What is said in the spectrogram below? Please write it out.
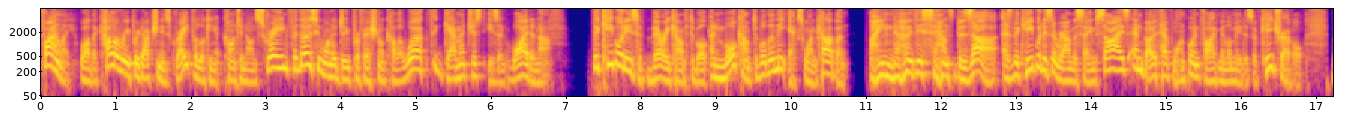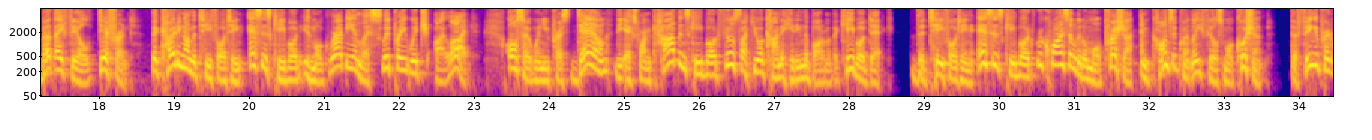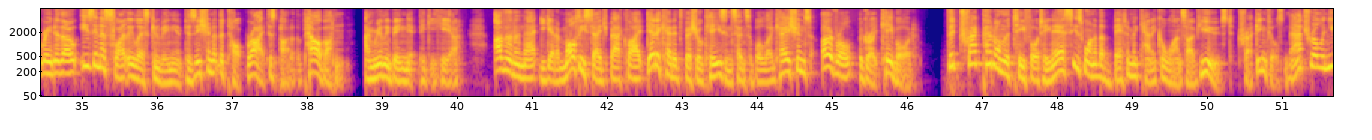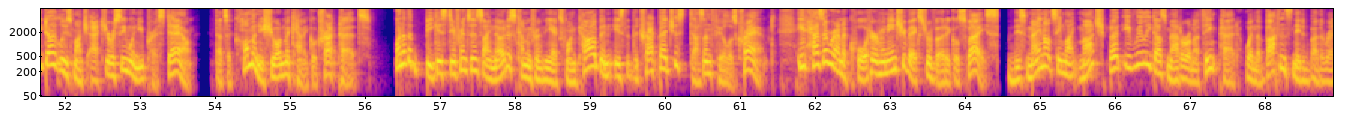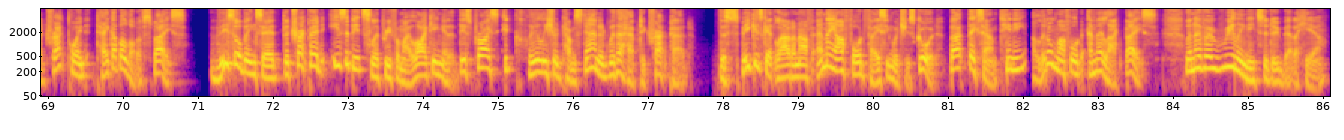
Finally, while the colour reproduction is great for looking at content on screen, for those who want to do professional colour work, the gamut just isn't wide enough. The keyboard is very comfortable and more comfortable than the X1 Carbon. I know this sounds bizarre, as the keyboard is around the same size and both have 1.5mm of key travel, but they feel different. The coating on the T14S's keyboard is more grabby and less slippery, which I like. Also, when you press down, the X1 Carbon's keyboard feels like you are kind of hitting the bottom of the keyboard deck. The T14S's keyboard requires a little more pressure and consequently feels more cushioned. The fingerprint reader though is in a slightly less convenient position at the top right as part of the power button. I'm really being nitpicky here. Other than that, you get a multi-stage backlight, dedicated special keys in sensible locations, overall a great keyboard. The trackpad on the T14S is one of the better mechanical ones I've used. Tracking feels natural and you don't lose much accuracy when you press down. That's a common issue on mechanical trackpads. One of the biggest differences I noticed coming from the X1 Carbon is that the trackpad just doesn't feel as cramped. It has around a quarter of an inch of extra vertical space. This may not seem like much, but it really does matter on a ThinkPad when the buttons needed by the red track point take up a lot of space. This all being said, the trackpad is a bit slippery for my liking and at this price, it clearly should come standard with a haptic trackpad. The speakers get loud enough and they are forward facing, which is good, but they sound tinny, a little muffled, and they lack bass. Lenovo really needs to do better here.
